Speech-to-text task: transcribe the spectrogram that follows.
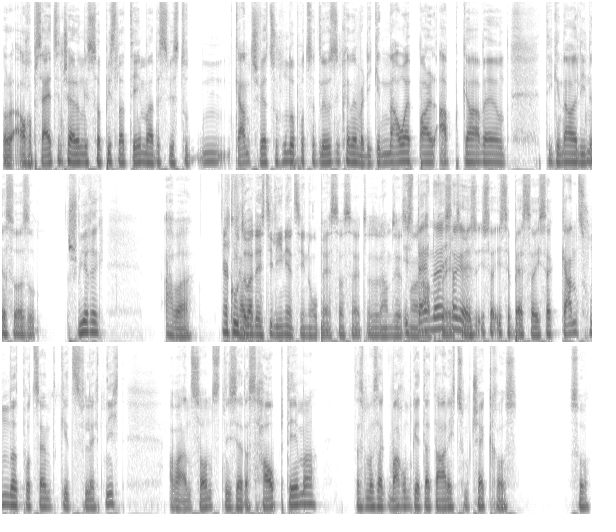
oder auch Abseitsentscheidung ist so ein bisschen ein Thema, das wirst du ganz schwer zu 100% lösen können, weil die genaue Ballabgabe und die genaue Linie so, also schwierig. Aber ja gut, aber da ist die Linie jetzt eh noch besser seit. Also da haben sie jetzt ist mal nein, ich sage, ist, ist, ist ja besser. Ich sage, ganz 100% geht es vielleicht nicht. Aber ansonsten ist ja das Hauptthema, dass man sagt, warum geht er da nicht zum Check raus? So.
